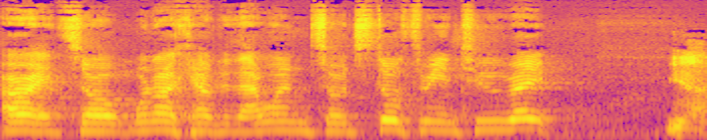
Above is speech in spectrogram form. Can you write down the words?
All right, so we're not counting that one. So it's still three and two, right? Yeah.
